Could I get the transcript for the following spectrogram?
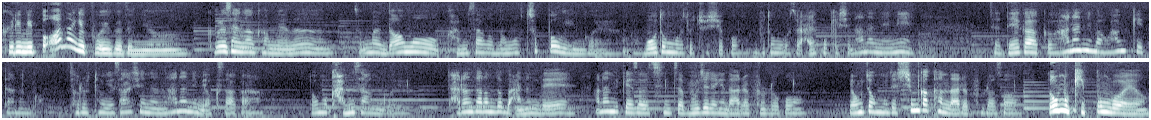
그림이 뻔하게 보이거든요. 그걸 생각하면은 정말 너무 감사하고 너무 축복인 거예요. 모든 것을 주시고 모든 것을 알고 계신 하나님이 내가 그 하나님하고 함께 있다는 거 저를 통해서 하시는 하나님 역사가 너무 감사한 거예요. 다른 사람도 많은데 하나님께서 진짜 무지랭이 나를 부르고 영적 문제 심각한 나를 불러서 너무 기쁜 거예요.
